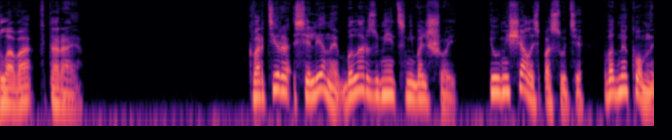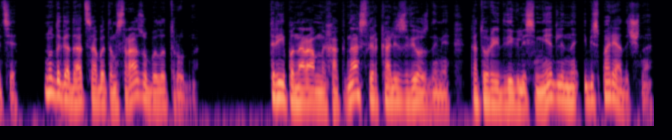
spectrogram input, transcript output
Глава вторая. Квартира Селены была, разумеется, небольшой и умещалась, по сути, в одной комнате, но догадаться об этом сразу было трудно. Три панорамных окна сверкали звездами, которые двигались медленно и беспорядочно,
